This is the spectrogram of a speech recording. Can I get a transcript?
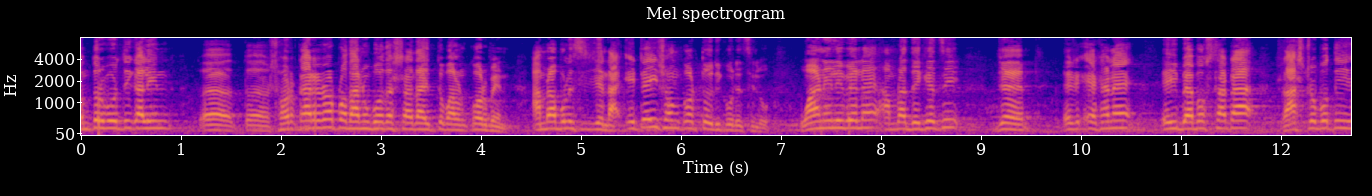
অন্তর্বর্তীকালীন সরকারেরও প্রধান উপদেষ্টার দায়িত্ব পালন করবেন। আমরা বলেছি যে না, এটাই সংকট তৈরি করেছিল। ওয়ান ইলেভেনে আমরা দেখেছি যে এখানে এই ব্যবস্থাটা রাষ্ট্রপতির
